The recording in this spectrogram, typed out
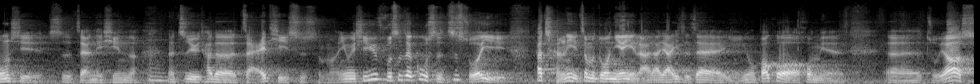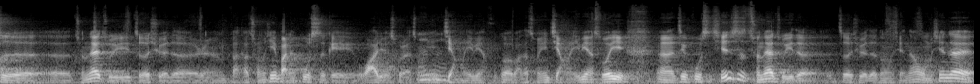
东西是在内心的，那至于它的载体是什么？因为西西弗斯这故事之所以它成立这么多年以来，大家一直在引用，包括后面。呃，主要是呃存在主义哲学的人把它重新把那故事给挖掘出来，重新讲了一遍。福柯把它重新讲了一遍，所以呃这个故事其实是存在主义的哲学的东西。那我们现在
